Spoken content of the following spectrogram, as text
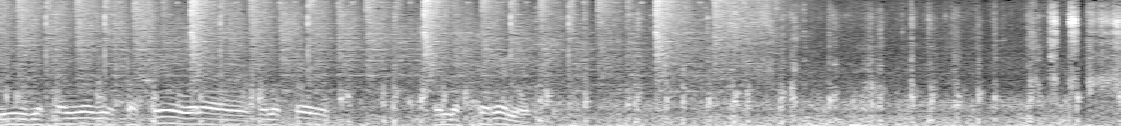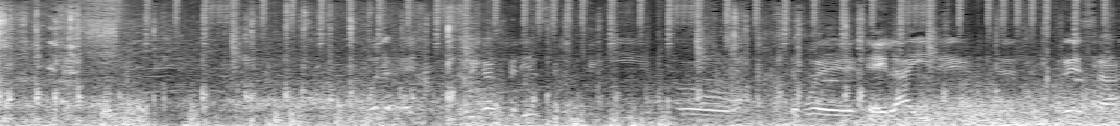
y le están dando un paseo para conocer en los terrenos. Bueno, es rica experiencia porque aquí uno se puede el aire, la sorpresa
